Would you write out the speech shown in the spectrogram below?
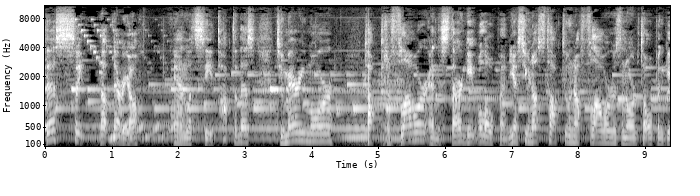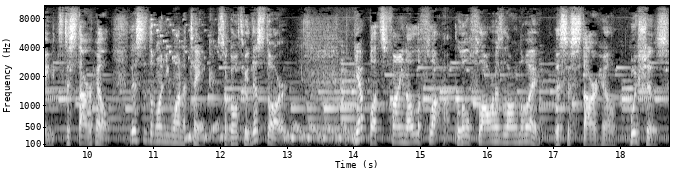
this. Wait, oh, there we go. And let's see, talk to this, to Marrymore, talk to the flower, and the Stargate will open. Yes, you must talk to enough flowers in order to open gates to Star Hill. This is the one you want to take, so go through this door. Yep, let's find all the flo little flowers along the way. This is Star Hill. Wishes,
